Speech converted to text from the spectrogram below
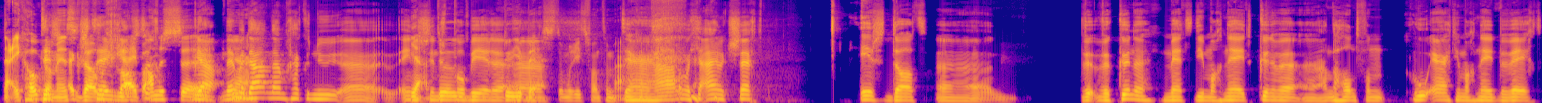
Nou, ik hoop dat is mensen het wel begrijpen. lastig. Anders eh, ja, nee, maar daar, daarom ga ik het nu eh enigszins doe- proberen doe je eh, best om er iets van te te maken. herhalen. Wat je eigenlijk zegt, is dat eh, we, we kunnen met die magneet, kunnen we aan de hand van hoe erg die magneet beweegt,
